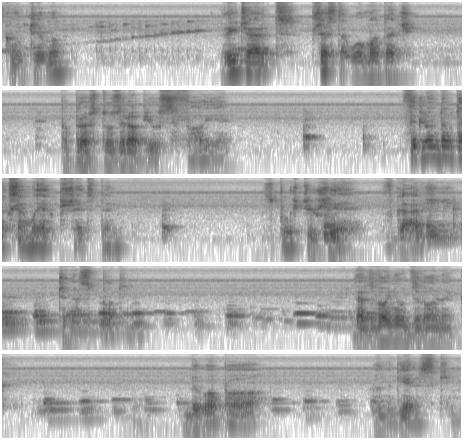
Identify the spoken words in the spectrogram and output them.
skończyło. Richard przestał łomotać, po prostu zrobił swoje. Wyglądał tak samo jak przedtem. Spuścił się w garść czy na spodnie. Zadzwonił dzwonek. Było po angielskim.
